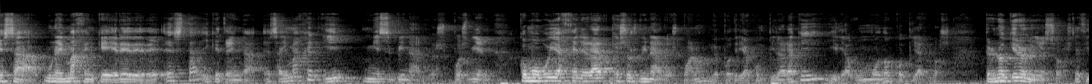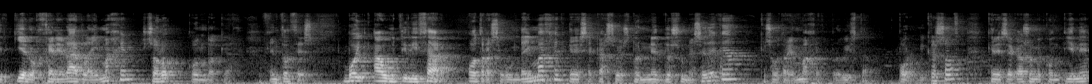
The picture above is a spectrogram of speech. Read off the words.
esa, una imagen que herede de esta y que tenga esa imagen y mis binarios. Pues bien, ¿cómo voy a generar esos binarios? Bueno, yo podría compilar aquí y de algún modo copiarlos. Pero no quiero ni eso, es decir, quiero generar la imagen solo con Docker. Entonces, voy a utilizar otra segunda imagen, que en ese caso es .NET 2.1 SDK, que es otra imagen provista por Microsoft, que en ese caso me contiene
